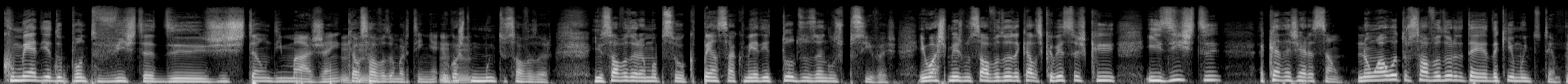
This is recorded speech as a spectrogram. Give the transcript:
comédia do ponto de vista de gestão de imagem, que é o Salvador Martinha. Eu gosto muito do Salvador. E o Salvador é uma pessoa que pensa a comédia de todos os ângulos possíveis. Eu acho mesmo o Salvador daquelas cabeças que existe a cada geração. Não há outro Salvador até daqui a muito tempo.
